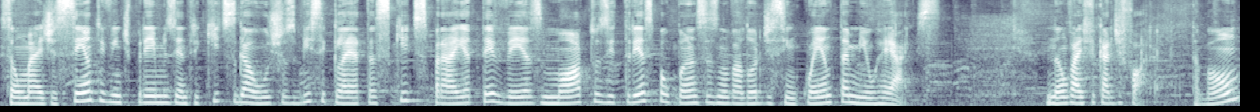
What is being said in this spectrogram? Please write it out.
São mais de 120 prêmios entre kits gaúchos, bicicletas, kits praia, TVs, motos e três poupanças no valor de 50 mil reais. Não vai ficar de fora, tá bom?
